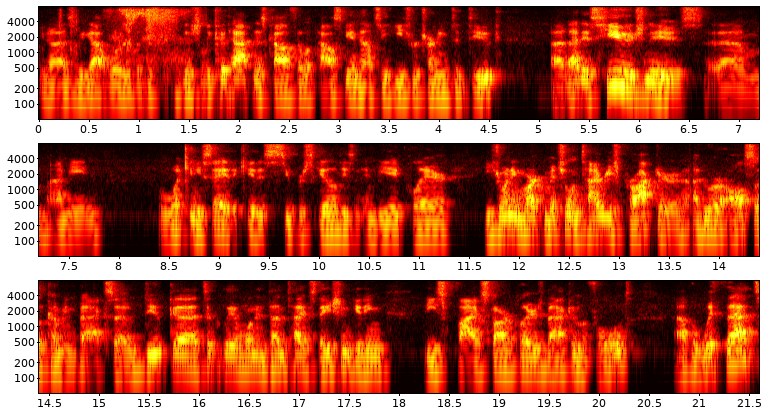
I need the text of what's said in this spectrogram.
you know, as we got word that this potentially could happen, is Kyle Filipowski announcing he's returning to Duke. Uh, that is huge news. Um, I mean, what can you say? The kid is super skilled. He's an NBA player. He's joining Mark Mitchell and Tyrese Proctor, uh, who are also coming back. So Duke, uh, typically a one and done type station, getting these five star players back in the fold. Uh, but with that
